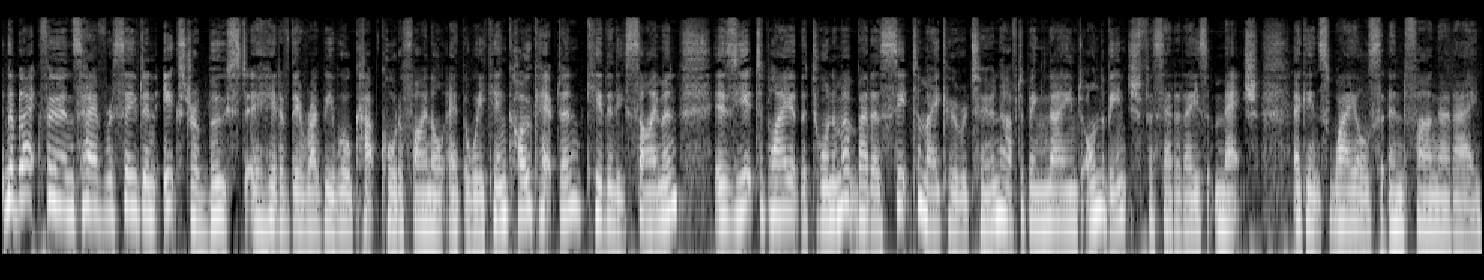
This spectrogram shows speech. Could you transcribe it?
The Black Ferns have received an extra boost ahead of their Rugby World Cup quarter final at the weekend. Co captain Kennedy Simon is yet to play at the tournament but is set to make her return after being named on the bench for Saturday's match against Wales in Whangarei.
